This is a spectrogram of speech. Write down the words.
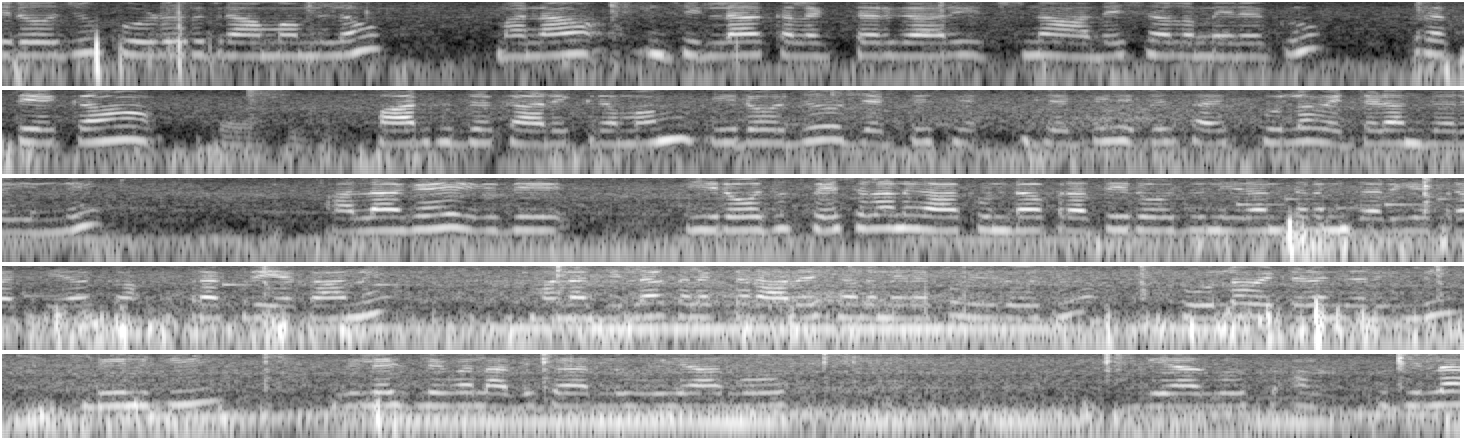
ఈరోజు కూడూరు గ్రామంలో మన జిల్లా కలెక్టర్ గారు ఇచ్చిన ఆదేశాల మేరకు ప్రత్యేక పారిశుద్ధ్య కార్యక్రమం ఈరోజు జెడ్పీ జెడ్పీహెచ్ఎస్ హై స్కూల్లో పెట్టడం జరిగింది. అలాగే ఇది ఈరోజు స్పెషల్ అని కాకుండా ప్రతిరోజు నిరంతరం జరిగే ప్రక్రియ ప్రక్రియ కానీ మన జిల్లా కలెక్టర్ ఆదేశాల మేరకు ఈరోజు స్కూల్లో పెట్టడం జరిగింది. దీనికి విలేజ్ లెవెల్ అధికారులు విఆర్ఓ విఆర్ఓస్ జిల్లా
